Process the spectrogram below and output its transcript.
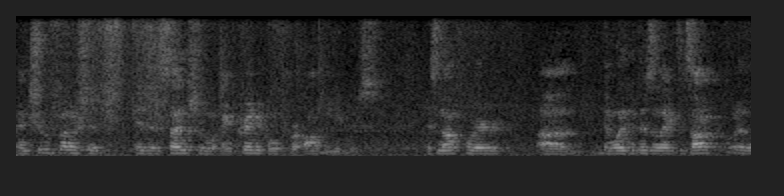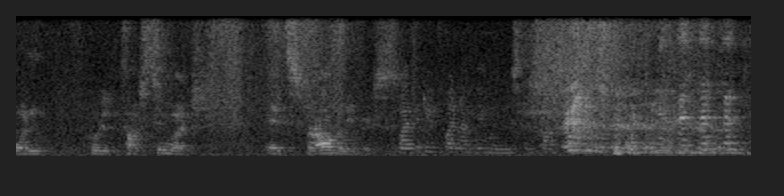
And true fellowship is essential and critical for all believers. It's not for uh, the one who doesn't like to talk or the one who talks too much. It's for all believers. Why did you point at me when you said something?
